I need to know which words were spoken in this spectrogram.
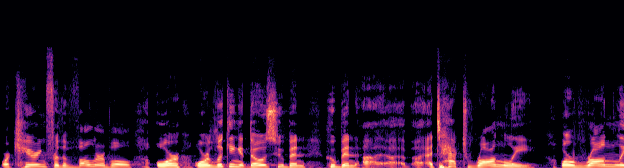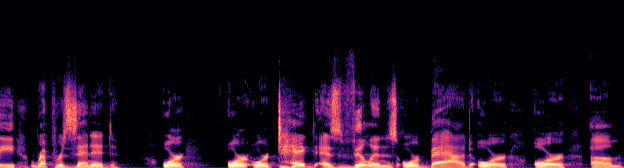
or caring for the vulnerable or or looking at those who've been who've been uh, uh, attacked wrongly or wrongly represented or or or tagged as villains or bad or or um,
